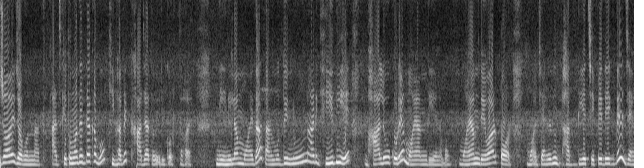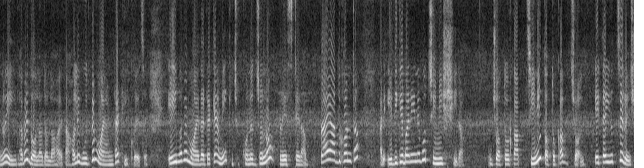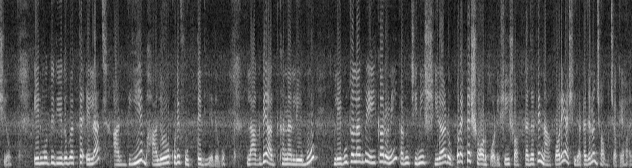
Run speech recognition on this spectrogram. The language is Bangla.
জয় জগন্নাথ। আজকে তোমাদের দেখাবো কীভাবে খাজা তৈরি করতে হয়। নিয়ে নিলাম ময়দা, তার মধ্যে নুন আর ঘি দিয়ে ভালো করে ময়ান দিয়ে নেব। ময়ান দেওয়ার পর যেন হাত দিয়ে চেপে দেখবে যেন এইভাবে দলা দলা হয়, তাহলে বুঝবে ময়ানটা ঠিক হয়েছে। এইভাবে ময়দাটাকে আমি কিছুক্ষণের জন্য রেস্টে রাখব। প্রায় আধ ঘণ্টা। আর এদিকে বানিয়ে নেব চিনির শিরা। যত কাপ চিনি, তত কাপ জল। এটাই হচ্ছে রেশিও এর মধ্যে দিয়ে দেবো একটা এলাচ আর দিয়ে ভালো করে ফুটতে দিয়ে দেবো। লাগবে আধখানা লেবু। লেবুটা লাগবে এই কারণেই, কারণ চিনির শিরার ওপর একটা সর পড়ে। সেই সরটা যাতে না পড়ে আর শিরাটা যেন ঝকঝকে হয়।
